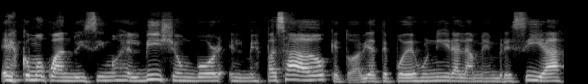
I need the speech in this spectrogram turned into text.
Es como cuando hicimos el Vision Board el mes pasado, que todavía te puedes unir a la membresía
